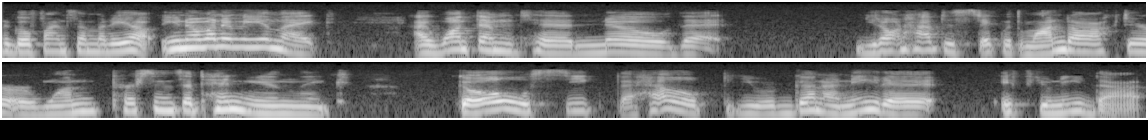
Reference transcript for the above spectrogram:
to go find somebody else. You know what I mean? Like I want them to know that you don't have to stick with one doctor or one person's opinion. Like go seek the help. You're to need it if you need that.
